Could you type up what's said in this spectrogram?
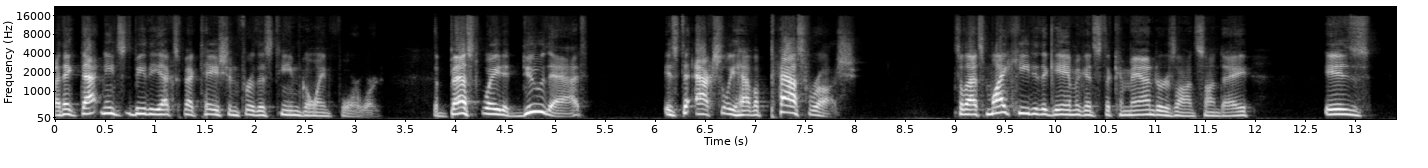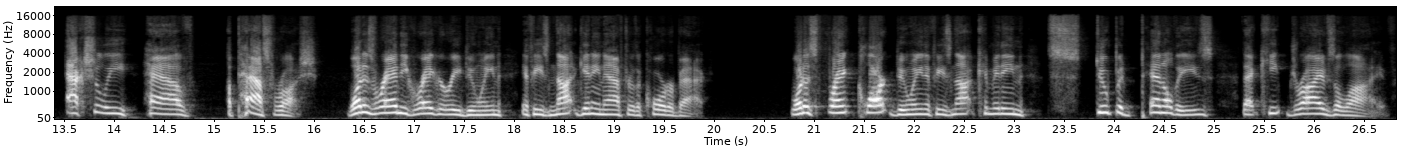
I think that needs to be the expectation for this team going forward. The best way to do that is to actually have a pass rush. So that's my key to the game against the Commanders on Sunday is actually have a pass rush. What is Randy Gregory doing if he's not getting after the quarterback? What is Frank Clark doing if he's not committing stupid penalties that keep drives alive?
